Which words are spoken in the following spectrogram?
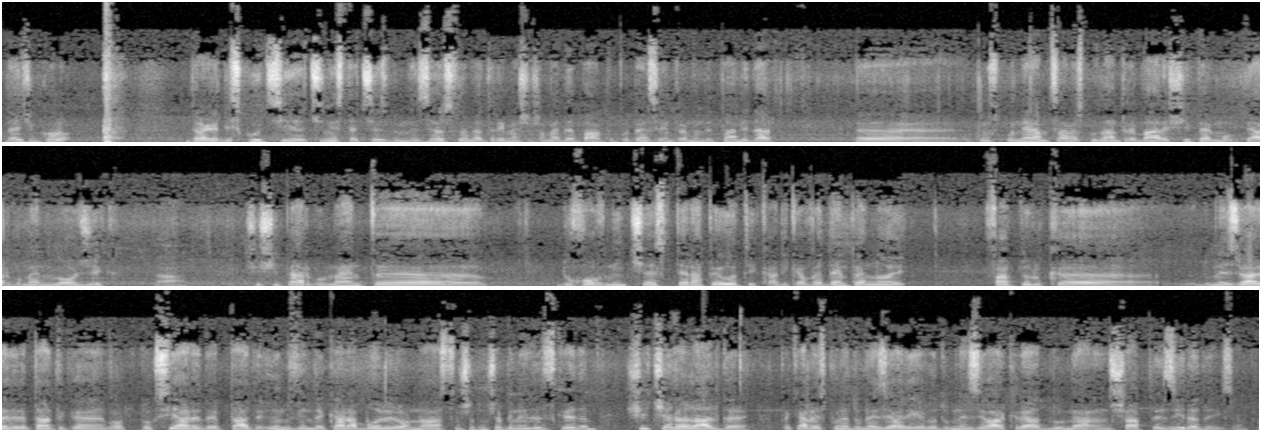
de aici încolo, întreagă discuție, cine este acest Dumnezeu, Sfânta Treime și așa mai departe. Putem să intrăm în detalii, dar, uh, cum spuneam, ți-am răspuns la întrebare și pe, pe argument logic, da? Și și pe argument uh, duhovnicesc, terapeutic. Adică vedem pe noi faptul că Dumnezeu are dreptate, că Ortodoxia are dreptate în vindecarea bolilor noastre și atunci, bineînțeles, credem și celelalte pe care le spune Dumnezeu, adică că Dumnezeu a creat lumea în șapte zile, de exemplu.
